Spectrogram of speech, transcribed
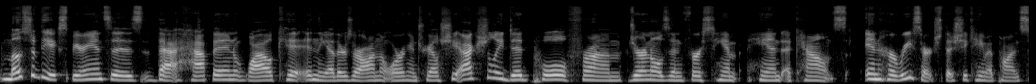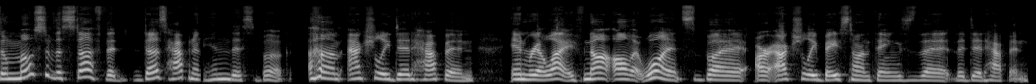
most of the experiences that happen while Kit and the others are on the Oregon Trail, she actually did pull from journals and first-hand accounts in her research that she came upon. So most of the stuff that does happen in this book um, actually did happen in real life, not all at once, but are actually based on things that that did happen.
